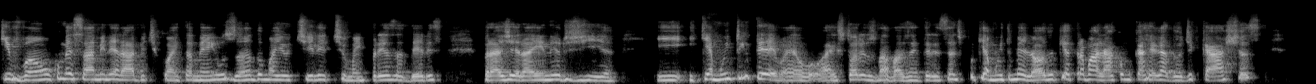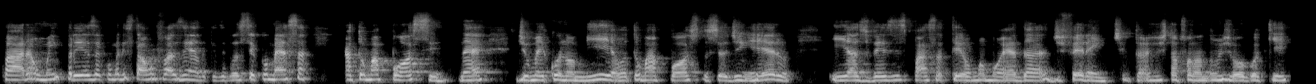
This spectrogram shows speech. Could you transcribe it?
que vão começar a minerar Bitcoin também usando uma utility, uma empresa deles para gerar energia e, e, que é muito. É, a história dos navais é interessante porque é muito melhor do que trabalhar como carregador de caixas para uma empresa como eles estavam fazendo. Quer dizer, você começa a tomar posse né, de uma economia ou tomar posse do seu dinheiro e às vezes passa a ter uma moeda diferente. Então a gente está falando de um jogo aqui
